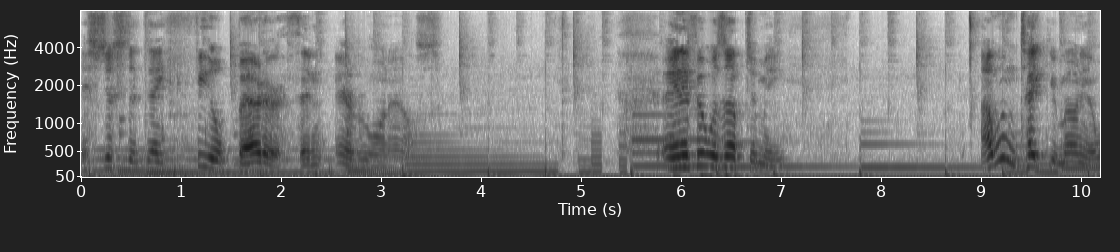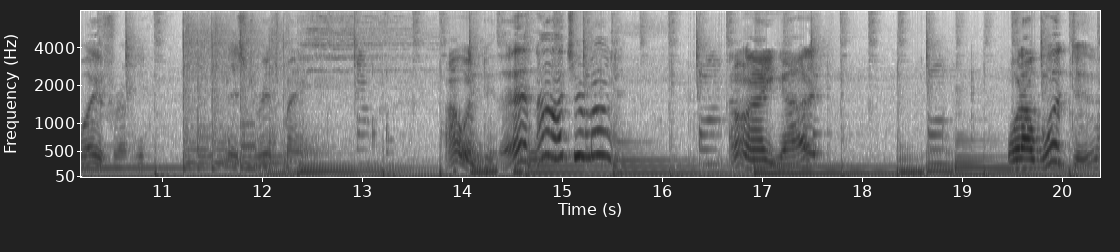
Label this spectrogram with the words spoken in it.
It's just that they feel better than everyone else. And if it was up to me, I wouldn't take your money away from you, Mr. Rich Man. I wouldn't do that. No, it's your money. I don't know how you got it. What I would do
